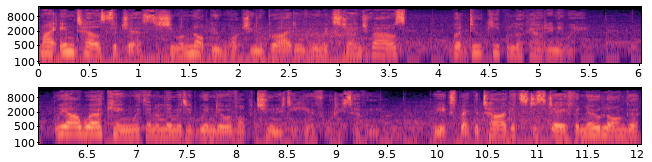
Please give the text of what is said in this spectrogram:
My intel suggests she will not be watching the bride and groom exchange vows, but do keep a lookout anyway. We are working within a limited window of opportunity here, 47. We expect the targets to stay for no longer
